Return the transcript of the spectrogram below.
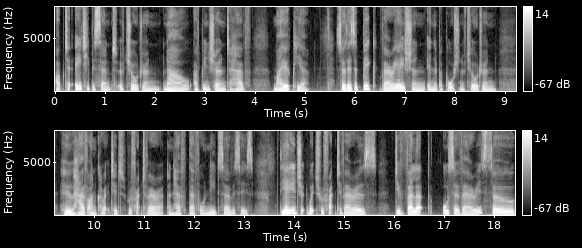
up to 80% of children now have been shown to have myopia. So there's a big variation in the proportion of children who have uncorrected refractive error and have therefore need services. The age at which refractive errors develop also varies. So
